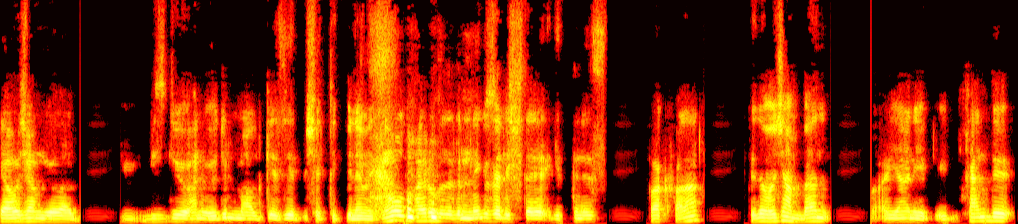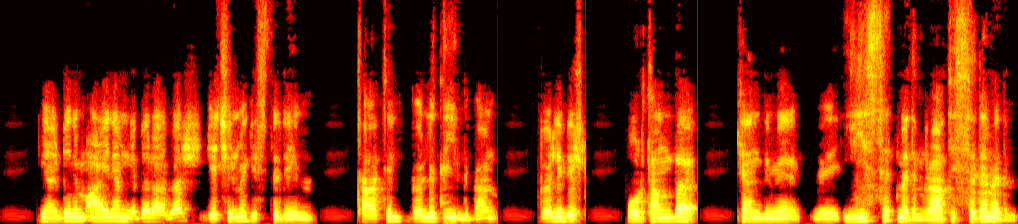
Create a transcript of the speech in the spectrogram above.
ya hocam diyorlar biz diyor hani ödül mü aldık eziyet bir çektik bilemedik. Ne oldu hayrola dedim ne güzel işte gittiniz bak falan. Dedi hocam ben yani kendi yani benim ailemle beraber geçirmek istediğim tatil böyle değildi. Ben böyle bir ortamda kendimi e, iyi hissetmedim, rahat hissedemedim.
